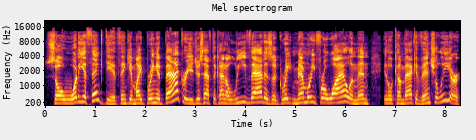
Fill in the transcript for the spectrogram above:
So, what do you think? Do you think you might bring it back, or you just have to kind of leave that as a great memory for a while and then it'll come back eventually? Or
